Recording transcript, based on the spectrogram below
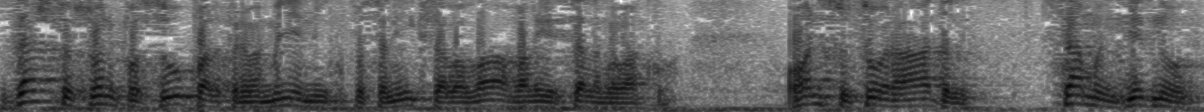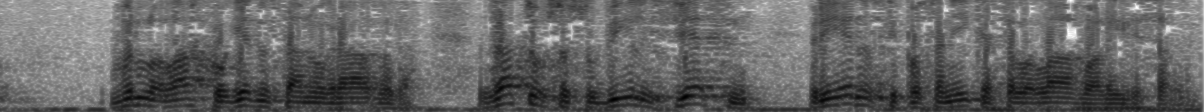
Zašto su oni postupali prema miljeniku poslanika sallallahu alaihi sallam ovako? Oni su to radili samo iz jednog vrlo lahkog jednostavnog razloga. Zato što su bili svjesni vrijednosti poslanika sallallahu alaihi sallam.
